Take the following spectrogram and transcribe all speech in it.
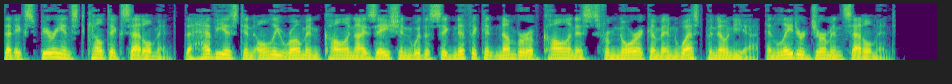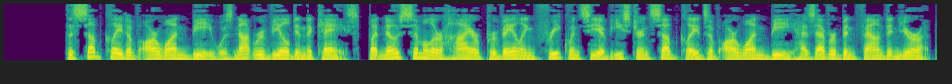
that experienced Celtic settlement, the heaviest and only Roman colonization with a significant number of colonists from Noricum and West Pannonia, and later German settlement. The subclade of R1b was not revealed in the case, but no similar high or prevailing frequency of eastern subclades of R1b has ever been found in Europe.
